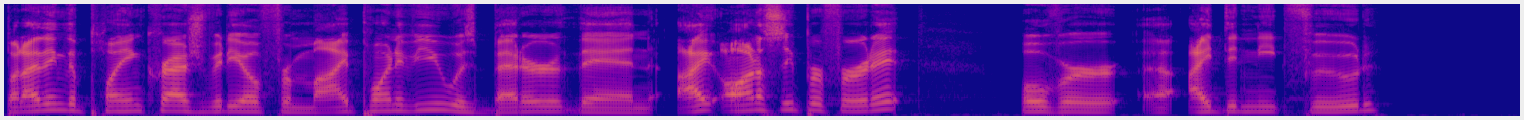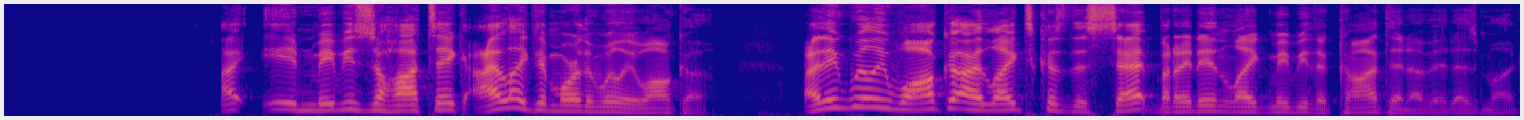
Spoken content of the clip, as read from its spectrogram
but I think the plane crash video, from my point of view, was better than. I honestly preferred it over uh, I Didn't Eat Food. I it, maybe it's a hot take. I liked it more than Willy Wonka. I think Willy Wonka I liked because the set, but I didn't like maybe the content of it as much.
